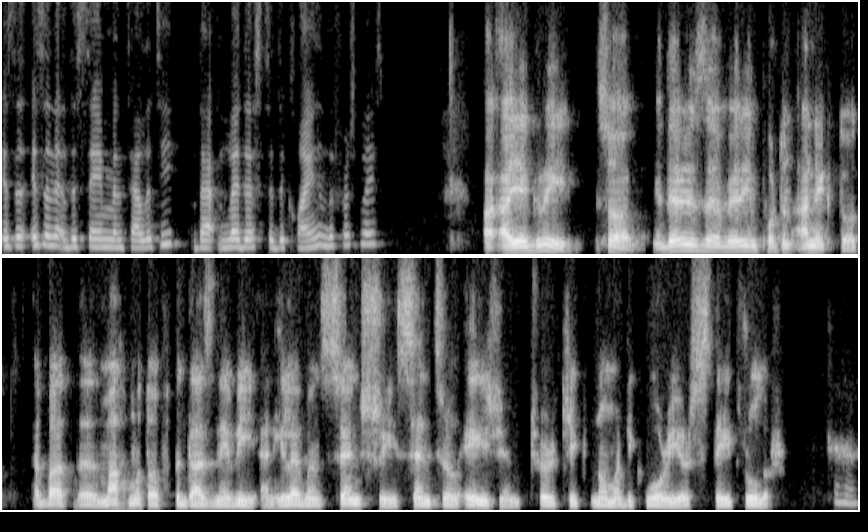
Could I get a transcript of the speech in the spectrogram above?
Isn't isn't it the same mentality that led us to decline in the first place? I, I agree. So there is a very important anecdote about the Mahmud of the Ghaznavi, an 11th century Central Asian Turkic nomadic warrior state ruler. Mhm.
